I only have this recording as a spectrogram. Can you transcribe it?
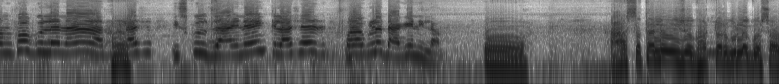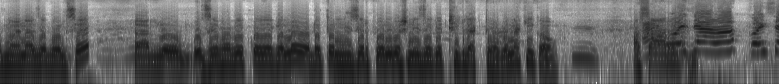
অঙ্কগুলো না ক্লাস স্কুল যাই নাই ক্লাসের পড়াগুলো দাগে নিলাম। ও আচ্ছা তাহলে ওই যে ঘরটারগুলো গোছাও ময়না যে বলছে। আর যেভাবে কয়ে গেল ওটা তো নিজের পরিবেশ নিজেকে ঠিক রাখতে হবে নাকি কও? আচ্ছা আর ওই যে আমাকে কইছে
